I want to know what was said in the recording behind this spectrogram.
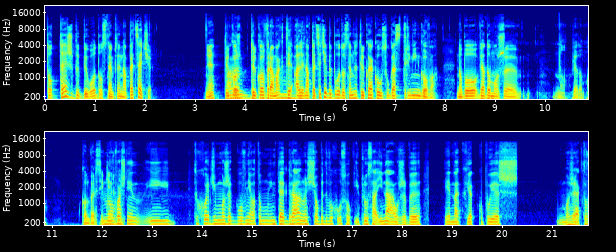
to też by było dostępne na PC. Nie? Tylko, ale... tylko w ramach, ty, ale na PC by było dostępne tylko jako usługa streamingowa. No bo wiadomo, że no wiadomo, konwersję No gier. właśnie i tu chodzi może głównie o tą integralność obydwu usług i Plusa i Now, żeby jednak jak kupujesz może jak to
